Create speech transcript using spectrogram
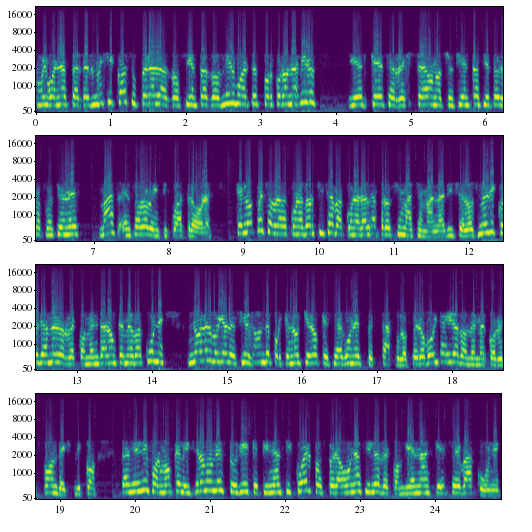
Muy buenas tardes. México supera las 202 mil muertes por coronavirus y es que se registraron 807 defunciones más en solo 24 horas. Que López vacunador sí se vacunará la próxima semana. Dice, los médicos ya me lo recomendaron que me vacune. No les voy a decir dónde porque no quiero que se haga un espectáculo, pero voy a ir a donde me corresponde, explicó. También informó que le hicieron un estudio y que tiene anticuerpos, pero aún así le recomiendan que se vacune.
